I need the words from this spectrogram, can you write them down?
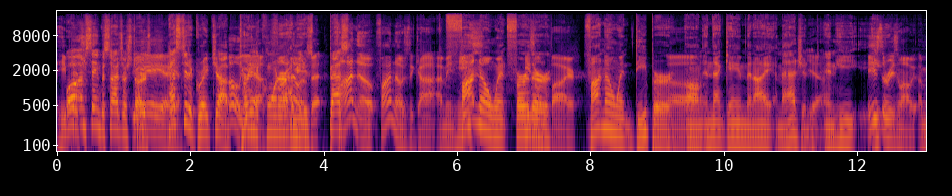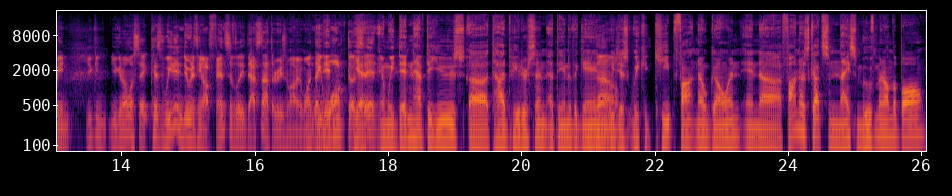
he. Well, pitched, I'm saying besides our stars, Yeah, yeah, Hess yeah. did a great job oh turning the corner. I mean, his best. Fontenot, Fontenot's the guy. I mean, he's Fontenot went he's further. on fire. Fontenot went deeper Uh, um, in that game than I imagined. Yeah. and he, He's he- the reason why. We, I mean, you can you can almost say because we didn't do anything offensively. That's not the reason why we won. They didn't- walked us in. and we didn't have to use uh, Todd Peterson at the end of the game. No. We just we could keep Fontenot going, and uh, Fontenot's got some nice movement on the ball.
